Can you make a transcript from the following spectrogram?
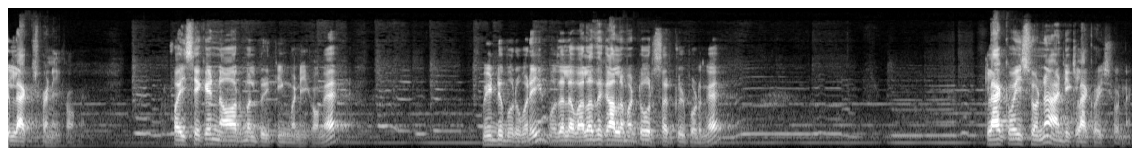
ரிலாக்ஸ் பண்ணிக்கோங்க. ஃபைவ் செகண்ட் நார்மல் ப்ரீத்திங் பண்ணிக்கோங்க. மீண்டும் ஒரு முறை முதல்ல வலது காலில் மட்டும் ஒரு சர்க்கிள் போடுங்க. கிளாக் வைஸ் ஒன்று ஆன்டி கிளாக் வைஸ் ஒன்று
